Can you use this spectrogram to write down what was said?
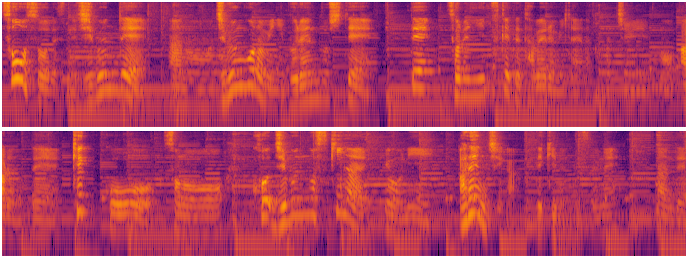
ソースをですね自分であの自分好みにブレンドしてでそれにつけて食べるみたいな形もあるので結構そのこ自分の好きなようにアレンジができるんですよね。なんで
